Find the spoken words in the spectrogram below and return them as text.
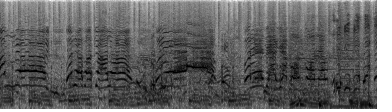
अरे बचा लो अरे अरे देखिए कौन कौन है?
